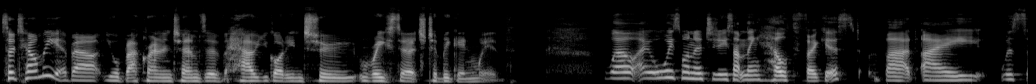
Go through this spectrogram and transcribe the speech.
So tell me about your background in terms of how you got into research to begin with. Well, I always wanted to do something health focused, but I was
